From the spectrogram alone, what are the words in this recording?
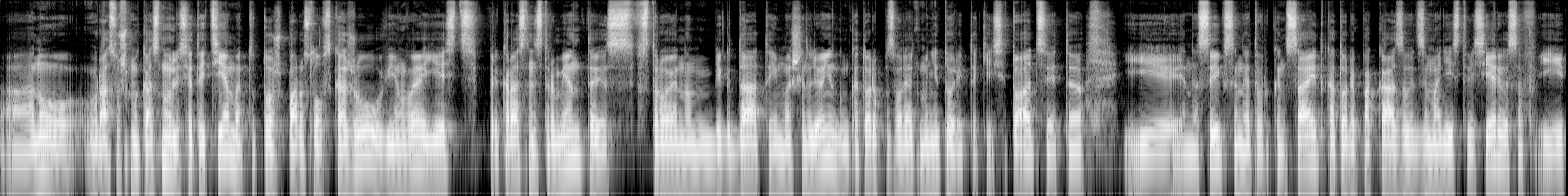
ну, раз уж мы коснулись этой темы, то тоже пару слов скажу. У VMware есть прекрасные инструменты с встроенным Big Data и Machine Learning, которые позволяют мониторить такие ситуации. Это и NSX, и Network Insight, который показывает взаимодействие сервисов. И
